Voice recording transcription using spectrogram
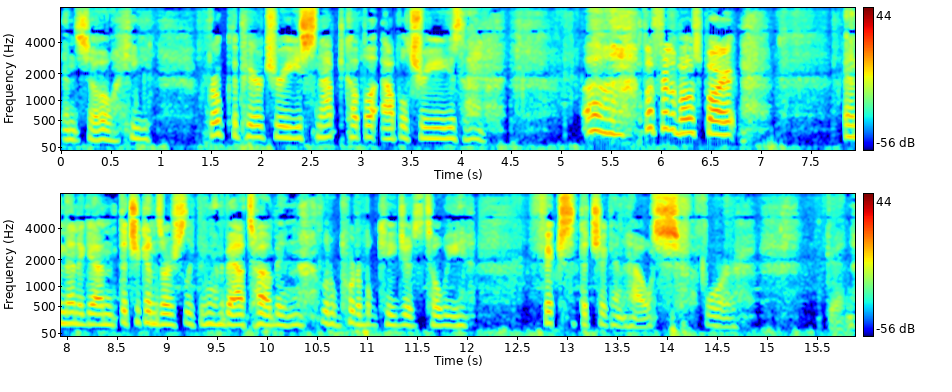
and so he broke the pear tree, snapped a couple of apple trees. And, uh, but for the most part, and then again, the chickens are sleeping in the bathtub in little portable cages till we fix the chicken house for good.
